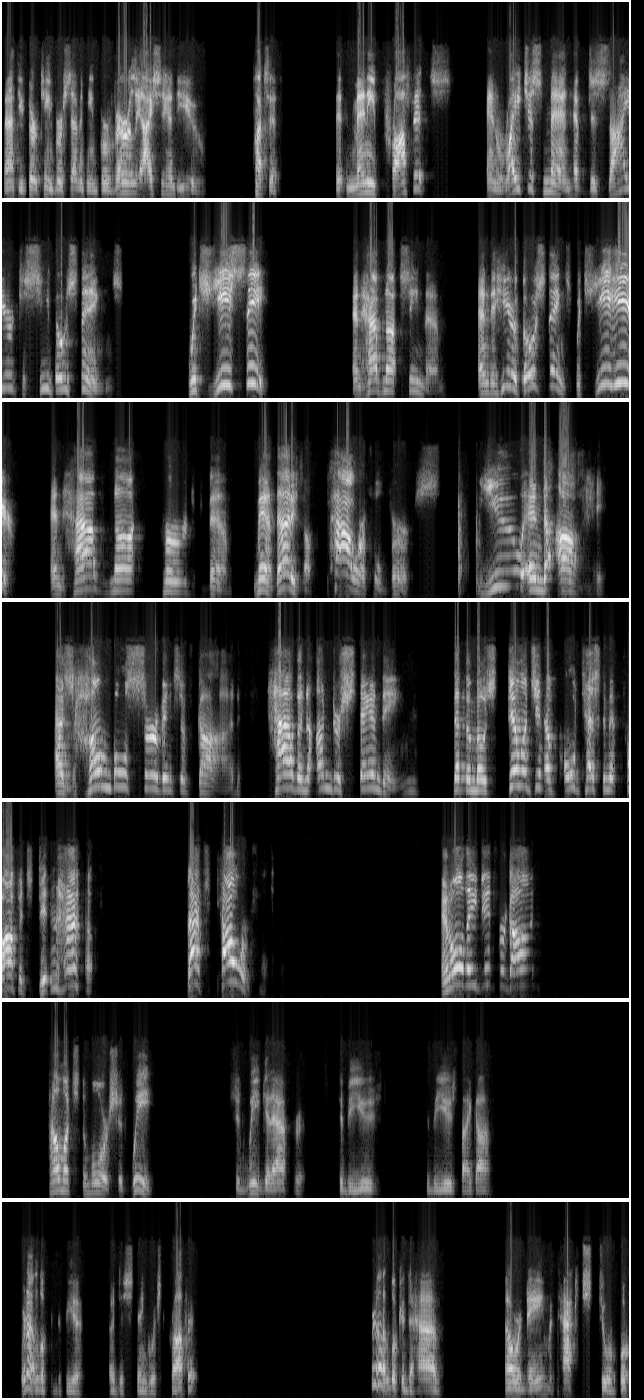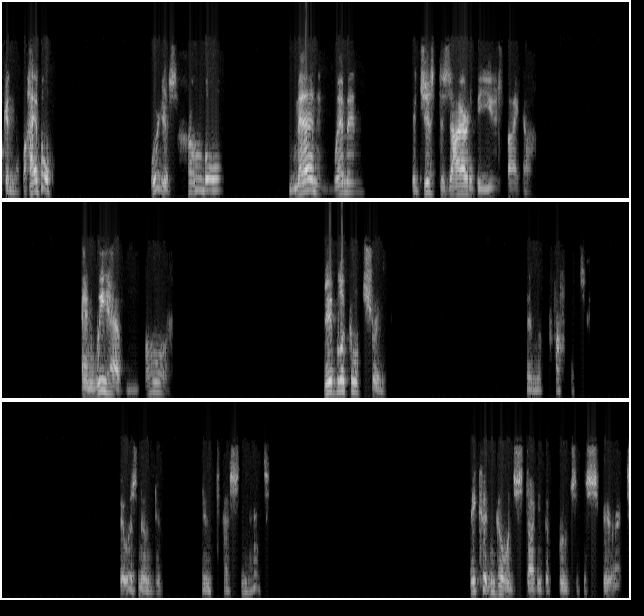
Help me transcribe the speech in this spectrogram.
Matthew 13, verse 17. For verily I say unto you, watch this, that many prophets and righteous men have desired to see those things which ye see and have not seen them, and to hear those things which ye hear and have not heard them. Man, that is a powerful verse. You and I, as humble servants of God, have an understanding that the most diligent of Old Testament prophets didn't have. That's powerful. And all they did for God, how much the more should we should we get after it to be used to be used by God? We're not looking to be a, a distinguished prophet. We're not looking to have our name attached to a book in the Bible. We're just humble men and women that just desire to be used by God. And we have more biblical truth than the prophets. There was no New, New Testament. They couldn't go and study the fruits of the Spirit.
